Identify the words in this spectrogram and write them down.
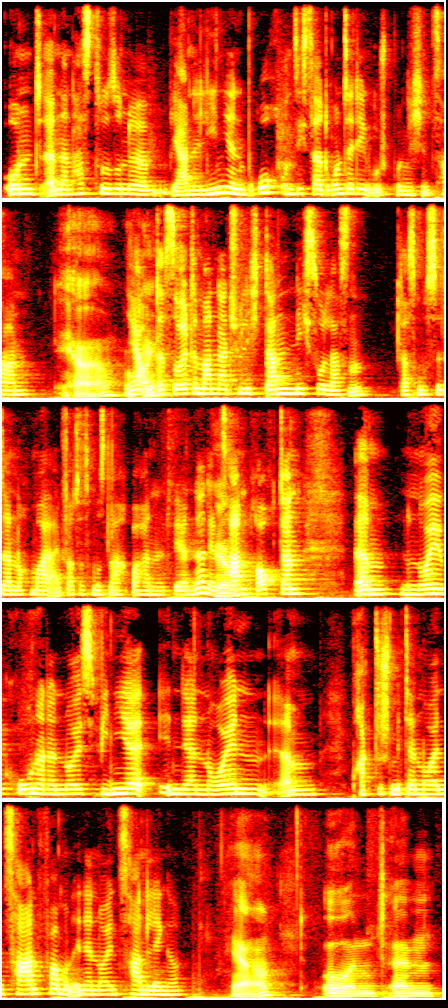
Und ähm, dann hast du so eine, ja, eine Linie, einen Bruch und siehst darunter den ursprünglichen Zahn. Ja, okay. Ja, und das sollte man natürlich dann nicht so lassen. Das musste dann nochmal einfach, das muss nachbehandelt werden. Ne? Der Ja. Zahn braucht dann ähm, eine neue Krone, oder ein neues Venier in der neuen, ähm, praktisch mit der neuen Zahnform und in der neuen Zahnlänge. Ja, und ähm,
